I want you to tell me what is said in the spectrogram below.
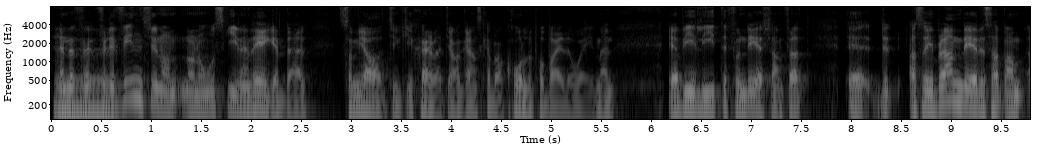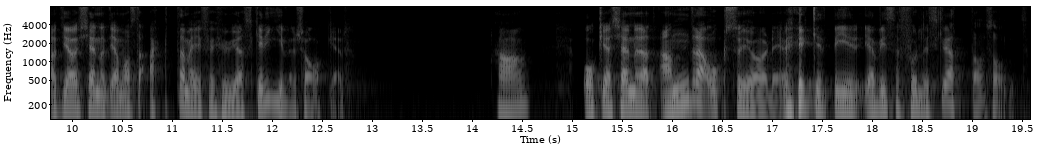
Nej, men för, Eh, för det finns ju någon, någon oskriven regel där som jag tycker själv att jag har ganska bra koll på by the way. Men jag blir lite fundersam för att eh, det, alltså ibland är det så att, man, att jag känner att jag måste akta mig för hur jag skriver saker. Ja. Och jag känner att andra också gör det, vilket blir, jag blir så full i skratt av sånt.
